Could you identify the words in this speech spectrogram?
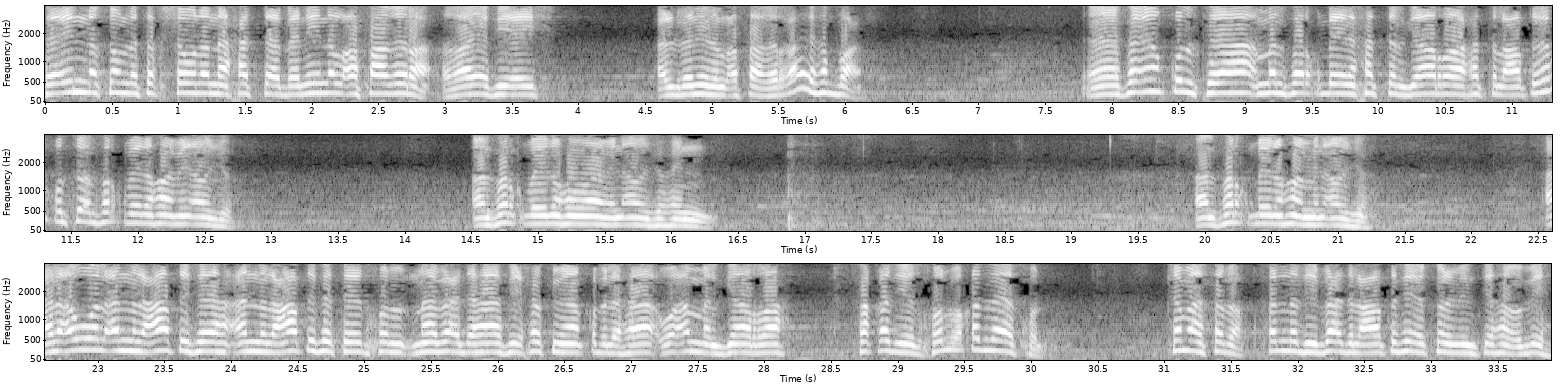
فإنكم لتخشوننا حتى بنين الأصاغر. غاية في إيش؟ البنين الأصاغر. غاية في الضعف. آه، فإن قلت ما الفرق بين حتى الجارة وحتى العاطفة؟ قلت الفرق بينهما من أوجه. الفرق بينهما من أوجه الفرق بينهما من أوجه الأول أن العاطفة أن العاطفة يدخل ما بعدها في حكم ما قبلها وأما الجارة فقد يدخل وقد لا يدخل. كما سبق فالذي بعد العاطفة يكون الانتهاء به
